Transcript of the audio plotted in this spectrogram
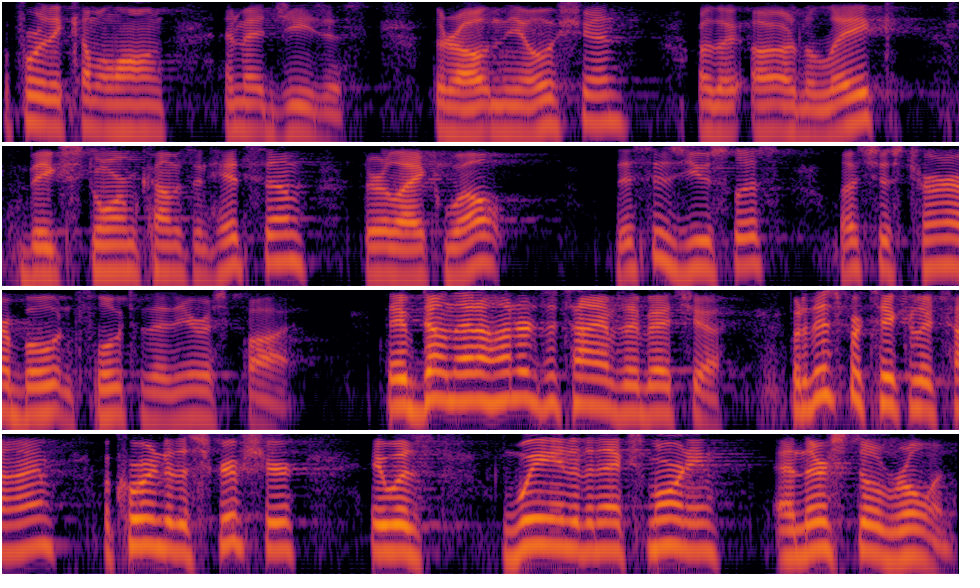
before they come along and met Jesus? They're out in the ocean or the, or the lake, a big storm comes and hits them. They're like, well, this is useless. Let's just turn our boat and float to the nearest spot. They've done that hundreds of times, I bet you. But at this particular time, according to the scripture, it was way into the next morning, and they're still rowing.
